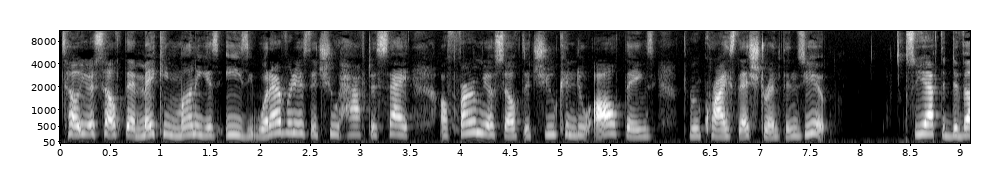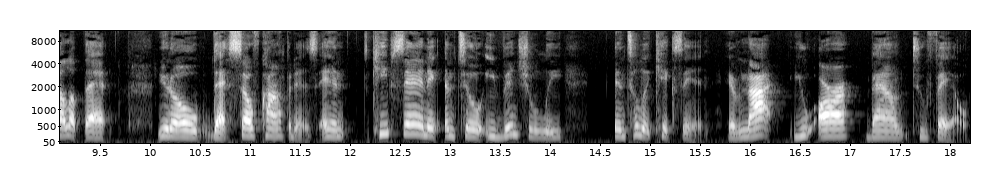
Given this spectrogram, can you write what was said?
Tell yourself that making money is easy. Whatever it is that you have to say, affirm yourself that you can do all things through Christ that strengthens you. So you have to develop that, you know, that self confidence and keep saying it until eventually, until it kicks in. If not, you are bound to fail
